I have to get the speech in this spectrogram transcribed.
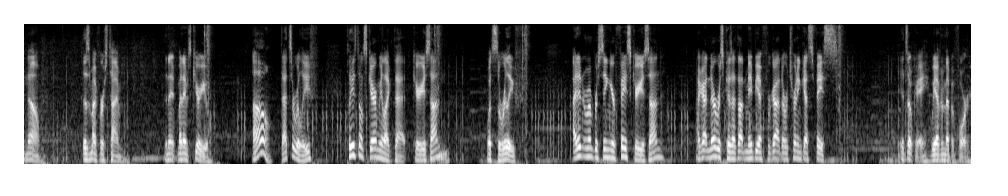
no. This is my first time. The name, my name's Kiryu. Oh, that's a relief. Please don't scare me like that, Kiryu-san. Mm-hmm. What's the relief? I didn't remember seeing your face, Kiryu-san. I got nervous because I thought maybe I forgot a returning guest's face. It's okay, we haven't met before.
